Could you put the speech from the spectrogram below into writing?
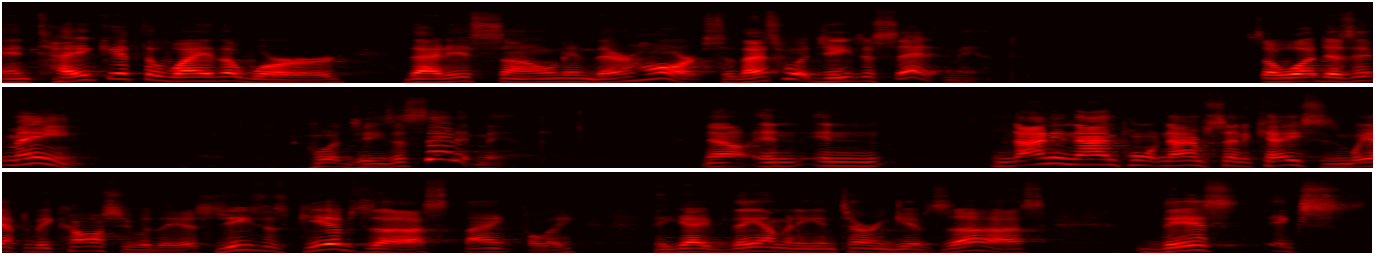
and taketh away the word that is sown in their hearts. So that's what Jesus said it meant. So, what does it mean? What Jesus said it meant. Now, in, in 99.9% of cases, and we have to be cautious with this, Jesus gives us, thankfully, He gave them and He in turn gives us this ex-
